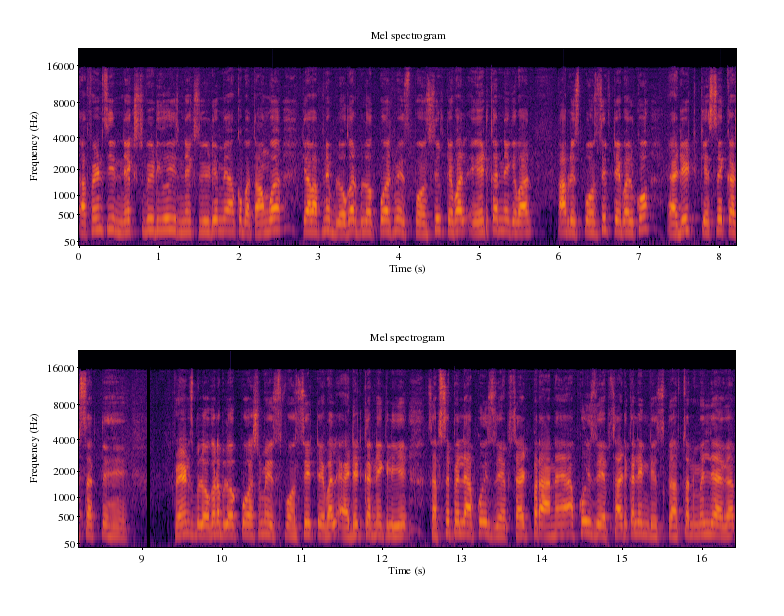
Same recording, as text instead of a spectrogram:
अब फ्रेंड्स ये नेक्स्ट वीडियो इस नेक्स्ट वीडियो में आपको बताऊँगा कि आप अपने ब्लॉगर, ब्लॉग पोस्ट में रिस्पॉन्सिव टेबल ऐड करने के बाद आप रिस्पॉन्सिव टेबल को एडिट कैसे कर सकते हैं। फ्रेंड्स, ब्लॉगर ब्लॉग पोस्ट में स्पॉन्सिव टेबल एडिट करने के लिए सबसे पहले आपको इस वेबसाइट पर आना है। आपको इस वेबसाइट का लिंक डिस्क्रिप्शन मिल जाएगा।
